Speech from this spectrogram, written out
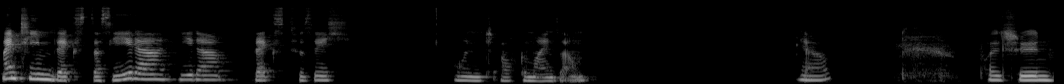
mein Team wächst, dass jeder jeder wächst für sich und auch gemeinsam. Ja. Ja. Voll schön.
